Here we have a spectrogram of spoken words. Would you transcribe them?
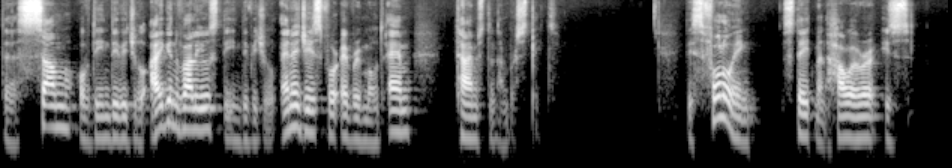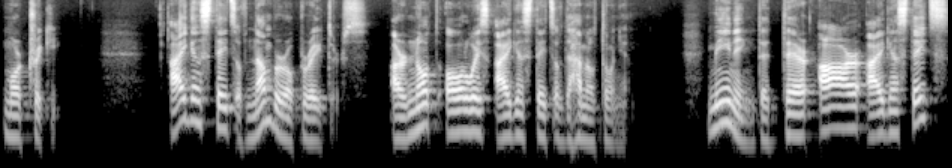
the sum of the individual eigenvalues, the individual energies for every mode m times the number state. This following statement, however, is more tricky. Eigenstates of number operators are not always eigenstates of the Hamiltonian, meaning that there are eigenstates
